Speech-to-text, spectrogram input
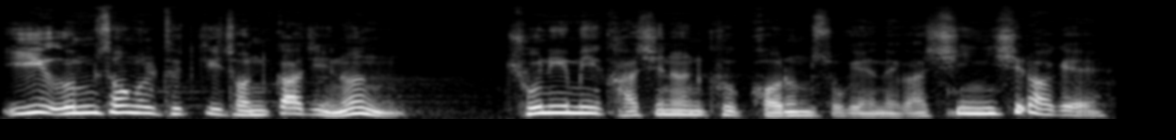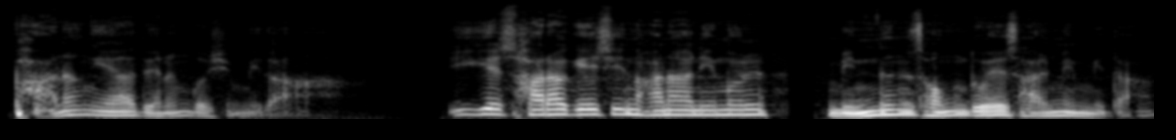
이 음성을 듣기 전까지는 주님이 가시는 그 걸음 속에 내가 신실하게 반응해야 되는 것입니다. 이게 살아계신 하나님을 믿는 성도의 삶입니다.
